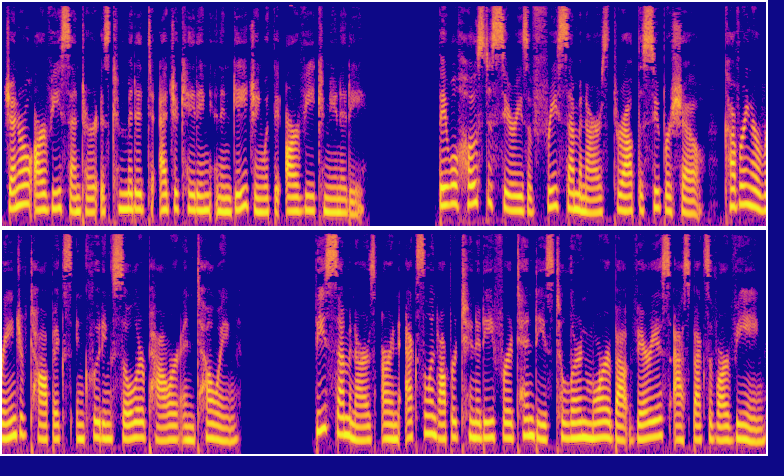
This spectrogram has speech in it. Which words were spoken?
General RV Center is committed to educating and engaging with the RV community. They will host a series of free seminars throughout the Super Show, covering a range of topics including solar power and towing. These seminars are an excellent opportunity for attendees to learn more about various aspects of RVing,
